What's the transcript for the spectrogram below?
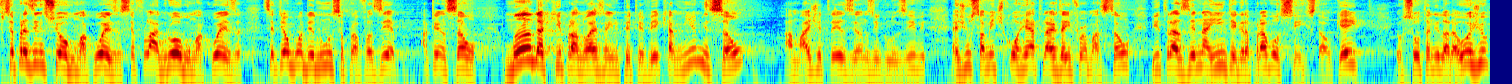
você presenciou alguma coisa? Você flagrou alguma coisa? Você tem alguma denúncia para fazer? Atenção, manda aqui para nós na NPTV que a minha missão há mais de 13 anos inclusive, é justamente correr atrás da informação e trazer na íntegra para vocês, tá ok? Eu sou o Tanilo Araújo,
